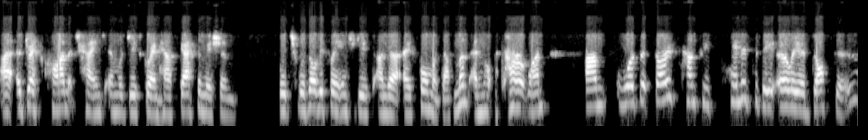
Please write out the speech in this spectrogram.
uh, address climate change and reduce greenhouse gas emissions which was obviously introduced under a former government and not the current one, um, was that those countries tended to be early adopters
